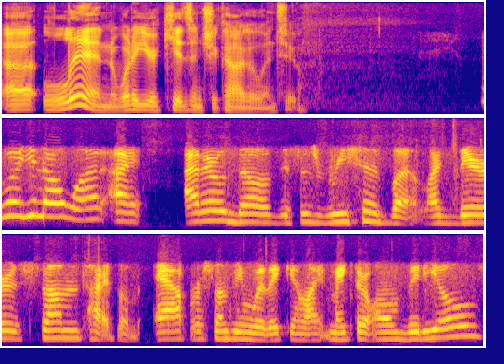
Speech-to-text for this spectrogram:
Uh, Lynn, what are your kids in Chicago into? Well, you know what? I I don't know if this is recent, but like there's some type of app or something where they can like make their own videos.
